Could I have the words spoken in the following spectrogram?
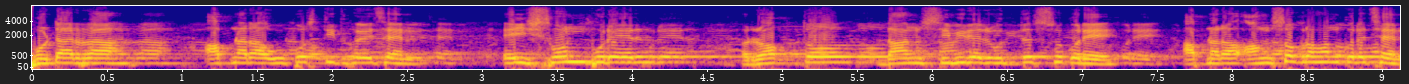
ভোটাররা আপনারা উপস্থিত হয়েছেন এই সোনপুরের রক্তদান শিবিরের উদ্দেশ্য করে আপনারা অংশগ্রহণ করেছেন।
